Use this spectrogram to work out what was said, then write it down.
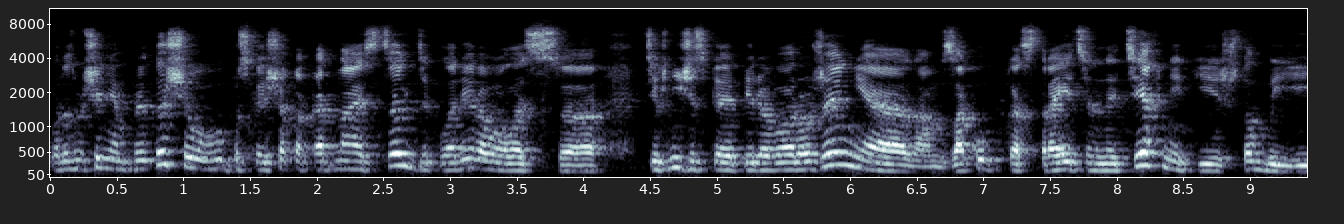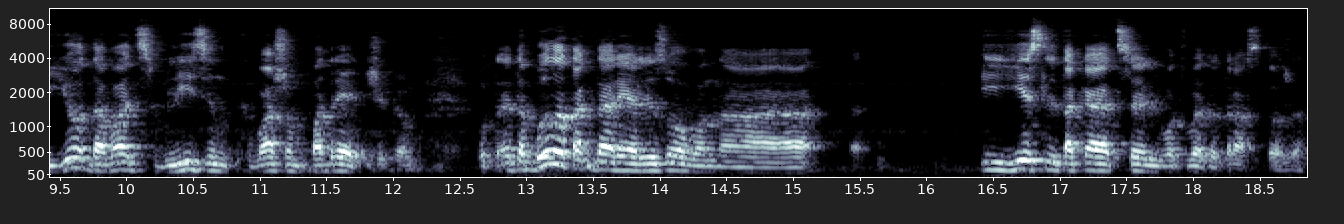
размещением предыдущего выпуска еще как одна из целей декларировалась э, техническое перевооружение, там, закупка строительной техники, чтобы ее давать в лизинг вашим подрядчикам. Вот это было тогда реализовано, и есть ли такая цель вот в этот раз тоже?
